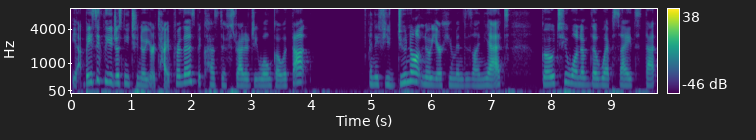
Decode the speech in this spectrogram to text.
yeah, basically, you just need to know your type for this because the strategy will go with that. And if you do not know your human design yet, go to one of the websites that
